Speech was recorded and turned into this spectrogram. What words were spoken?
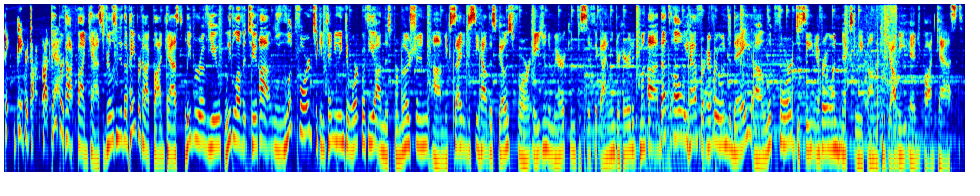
pa- Paper Talk Podcast. Paper Talk podcast. If you're listening to the Paper Talk podcast, leave a review. We'd love it too. Uh, look forward to continuing to work with you on this promotion. I'm excited to see how this goes for Asian American Pacific Islander Heritage Month. Uh, that's all we have for everyone today. Uh, look forward to seeing everyone next week on the Kajabi Edge podcast.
